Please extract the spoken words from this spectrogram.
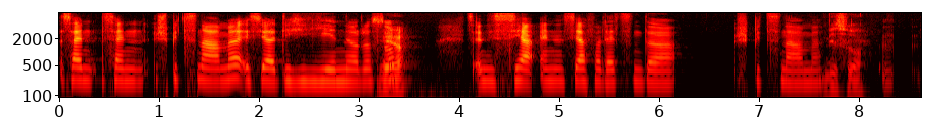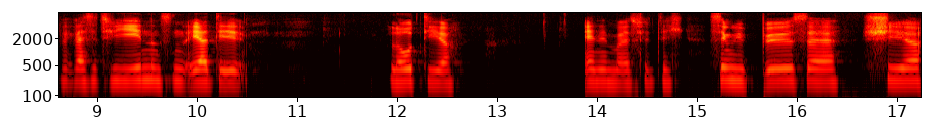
sein, sein Spitzname ist ja die Hyäne oder so. Ja. Das ist ein sehr, ein sehr verletzender Spitzname. Wieso? Ich weiß nicht, Hyänen sind eher die Low-Tier Animals, finde ich. Sind irgendwie böse, schier,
